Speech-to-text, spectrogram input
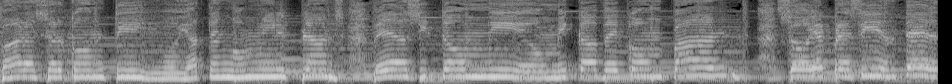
Para ser contigo ya tengo mil plans. Pedacito mío, mi café con pan. Soy el presidente de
